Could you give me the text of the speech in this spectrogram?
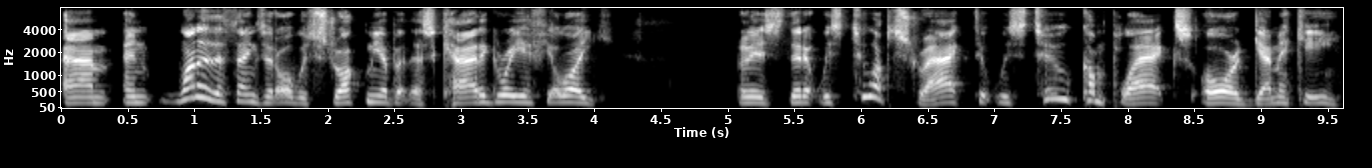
Um, and one of the things that always struck me about this category, if you like, is that it was too abstract, it was too complex or gimmicky.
